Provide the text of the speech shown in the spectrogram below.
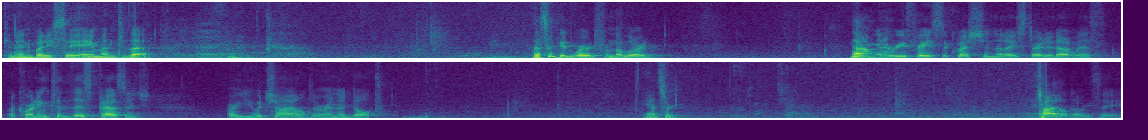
Can anybody say amen to that? Amen. That's a good word from the Lord. Now I'm going to rephrase the question that I started out with. According to this passage, are you a child or an adult? Answer. Child, I would say.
